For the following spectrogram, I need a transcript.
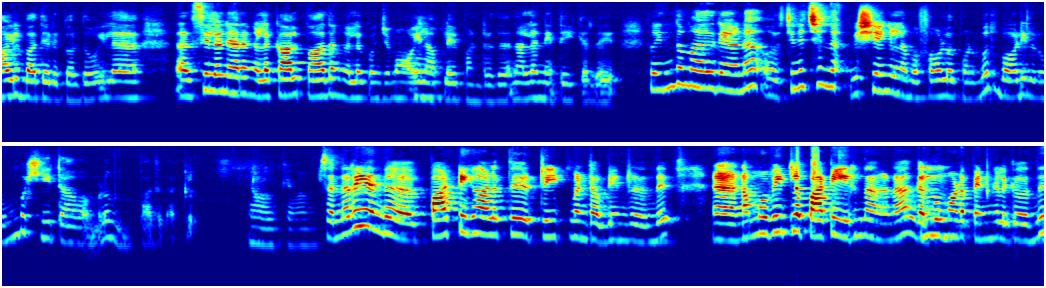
ஆயில் பாத் எடுக்கிறதோ இல்லை சில நேரங்களில் கால் பாதங்களில் கொஞ்சமாக ஆயில் அப்ளை பண்ணுறது நல்லெண்ணெய் தேய்க்கிறது. ஸோ இந்த மாதிரியான ஒரு சின்ன சின்ன விஷயங்கள் நம்ம ஃபாலோ பண்ணும்போது பாடியில் ரொம்ப ஹீட் ஆகாமலும் பாதுகாக்கலாம். ஓகே மேம் சார் நிறைய இந்த பாட்டி காலத்து ட்ரீட்மெண்ட் அப்படின்றது வந்து நம்ம வீட்டில் பாட்டி இருந்தாங்கன்னா கர்ப்பமான பெண்களுக்கு வந்து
